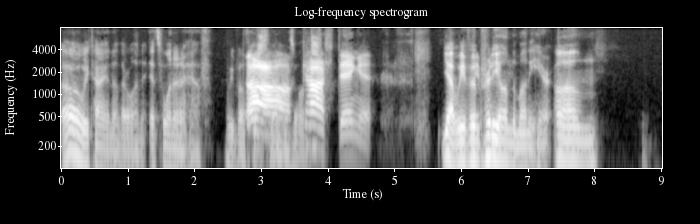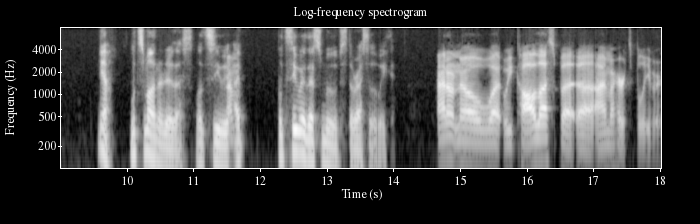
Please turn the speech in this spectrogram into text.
Oh, we tie another one. It's one and a half. We both one. gosh, dang it! Yeah, we've been pretty on the money here. Um, yeah, let's monitor this. Let's see. Um, I, let's see where this moves the rest of the week. I don't know what we call us, but uh, I'm a Hurts believer,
